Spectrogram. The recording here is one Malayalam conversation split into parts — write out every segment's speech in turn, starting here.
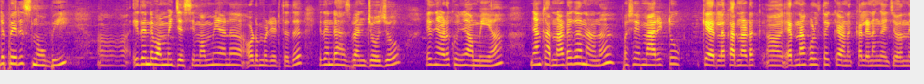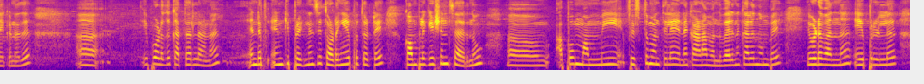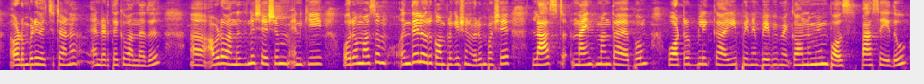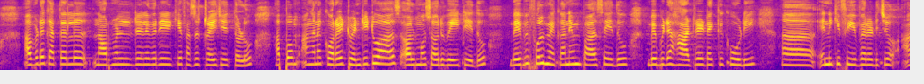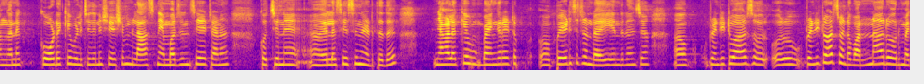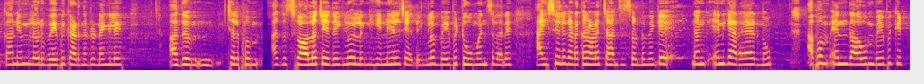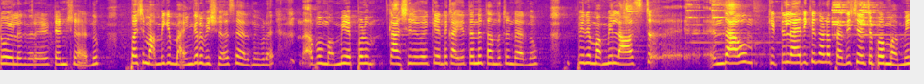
എന്റെ പേര് സ്നോബി. ഇതെന്റെ മമ്മി ജെസ്സി. മമ്മിയാണ് ഉടമ്പടി എടുത്തത്. ഇതെന്റെ ഹസ്ബൻഡ് ജോജോ. ഇത് ഞങ്ങളുടെ കുഞ്ഞ് അമിയ. ഞാൻ കർണാടകനാണ്. പക്ഷേ മാരിഡ് ടു കേരള കർണാടക എറണാകുളത്തേക്കാണ് കല്യാണം കഴിച്ച് വന്നേക്കുന്നത് ഇപ്പോൾ ഉള്ളത് ഖത്തറിലാണ്. എന്റെ എനിക്ക് പ്രഗ്നൻസി തുടങ്ങിയപ്പോൾ തൊട്ടേ കോംപ്ലിക്കേഷൻസ് ആയിരുന്നു. അപ്പം മമ്മി ഫിഫ്ത്ത് മന്തിലെ എന്നെ കാണാൻ വന്നു. വരുന്ന കാലം മുമ്പേ ഇവിടെ വന്ന് ഏപ്രിലിൽ ഉടമ്പടി വെച്ചിട്ടാണ് എന്റെ അടുത്തേക്ക് വന്നത്. അവിടെ വന്നതിന് ശേഷം എനിക്ക് ഓരോ മാസം എന്തെങ്കിലും ഒരു കോംപ്ലിക്കേഷൻ വരും. പക്ഷേ ലാസ്റ്റ് നയൻത് മന്ത് ആയപ്പം വാട്ടർ ബ്ലിക്കായി പിന്നെ ബേബി മെക്കോണമിയും പാസ് ചെയ്തു. അവിടെ ഖത്തറിൽ നോർമൽ ഡെലിവറിക്ക് ഫസ്റ്റ് ട്രൈ ചെയ്തുള്ളൂ. അപ്പം അങ്ങനെ കുറേ ട്വന്റി ടു അവേഴ്സ് ഓൾമോസ്റ്റ് അവർ വെയിറ്റ് ചെയ്തു. ബേബി ഫുൾ മെക്കാനിയം പാസ് ചെയ്തു. ബേബിയുടെ ഹാർട്ട് റേറ്റൊക്കെ കൂടി എനിക്ക് ഫീവർ അടിച്ചു. അങ്ങനെ കോഡൊക്കെ വിളിച്ചതിന് ശേഷം ലാസ്റ്റിന് എമർജൻസി ആയിട്ടാണ് കൊച്ചിനെ എൽ എസ് എസിന് എടുത്തത്. ഞങ്ങളൊക്കെ ഭയങ്കരമായിട്ട് പേടിച്ചിട്ടുണ്ടായി. എന്തിനാന്ന് വെച്ചാൽ ട്വന്റി ടു അവേഴ്സ് ഒരു ട്വന്റി ടു അവേഴ്സ് വേണ്ട. വൺ അവർ ഒരു മെക്കാനിയമിൽ ഒരു ബേബി കടന്നിട്ടുണ്ടെങ്കിൽ അത് ചിലപ്പം അത് സ്വാലോ ചെയ്തെങ്കിലും അല്ലെങ്കിൽ ഇൻഹേൽ ചെയ്തെങ്കിലും ബേബി ടു മന്ത്സ് വരെ ഐ സിയിൽ കിടക്കാനുള്ള ചാൻസസ് ഉണ്ടെന്നൊക്കെ ഞാൻ എനിക്കറിയായിരുന്നു. അപ്പം എന്താവും? ബേബി കിട്ടുമോ ഇല്ലെന്ന് വരെ ടെൻഷനായിരുന്നു പക്ഷെ മമ്മിക്ക് ഭയങ്കര വിശ്വാസമായിരുന്നു ഇവിടെ. അപ്പം മമ്മി എപ്പോഴും കാശ് രൂപയൊക്കെ എന്റെ കയ്യിൽ തന്നെ തന്നിട്ടുണ്ടായിരുന്നു. പിന്നെ മമ്മി ലാസ്റ്റ് എന്താവും? കിട്ടില്ലായിരിക്കും എന്നുള്ള പ്രതീക്ഷ വെച്ചപ്പോൾ മമ്മി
